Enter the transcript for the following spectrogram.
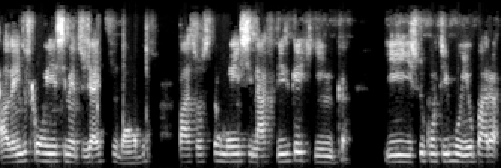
além dos conhecimentos já estudados, passou-se também a ensinar física e química, e isso contribuiu para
